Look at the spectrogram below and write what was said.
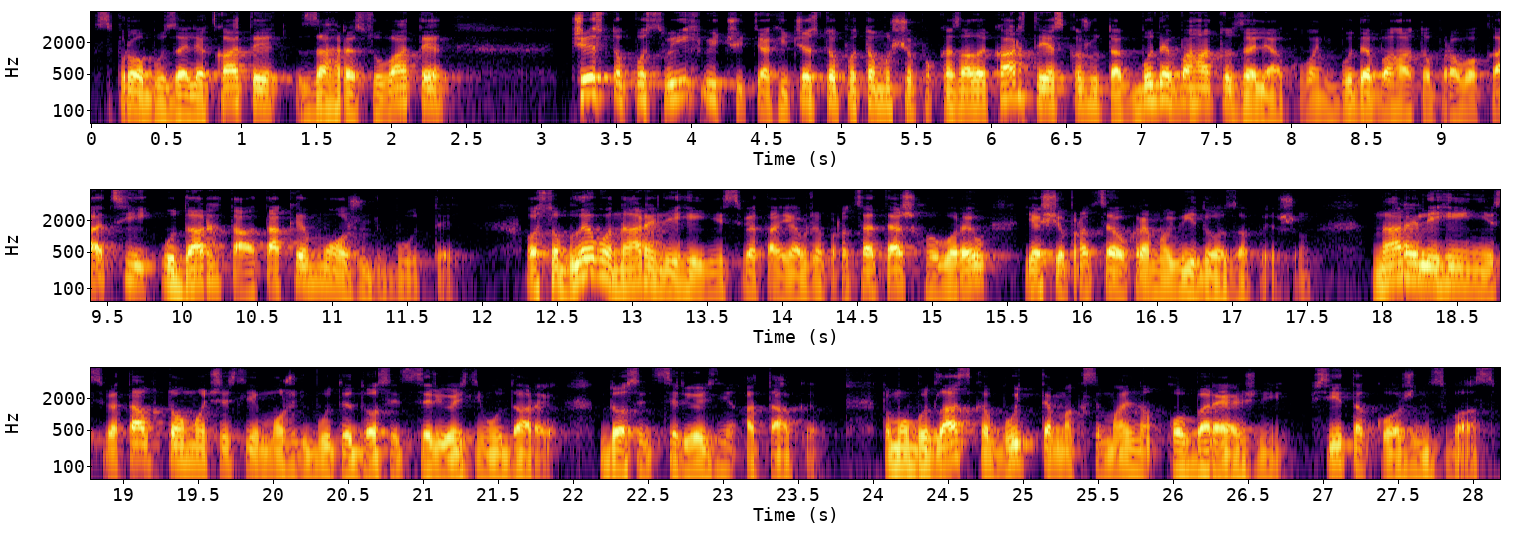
спробу залякати, загресувати. Чисто по своїх відчуттях і чисто по тому, що показали карти, я скажу так: буде багато залякувань, буде багато провокацій, удари та атаки можуть бути. Особливо на релігійні свята. Я вже про це теж говорив. Я ще про це окремо відео запишу. На релігійні свята, в тому числі, можуть бути досить серйозні удари, досить серйозні атаки. Тому, будь ласка, будьте максимально обережні, всі та кожен з вас.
